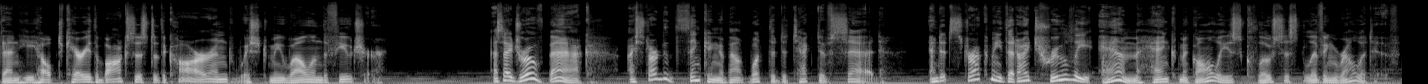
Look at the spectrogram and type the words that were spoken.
Then he helped carry the boxes to the car and wished me well in the future. As I drove back, I started thinking about what the detective said, and it struck me that I truly am Hank McAuley's closest living relative.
